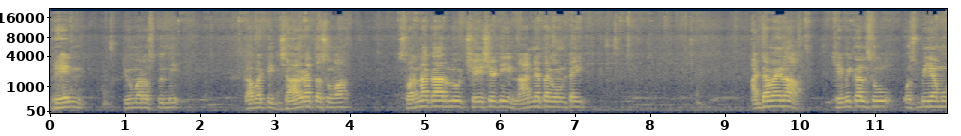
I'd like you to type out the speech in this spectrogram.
బ్రెయిన్ ట్యూమర్ వస్తుంది. కాబట్టి జాగ్రత్త సుమ స్వర్ణకారులు చేసేటి నాణ్యతగా ఉంటాయి. అడ్డమైన కెమికల్స్ ఒస్మియము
